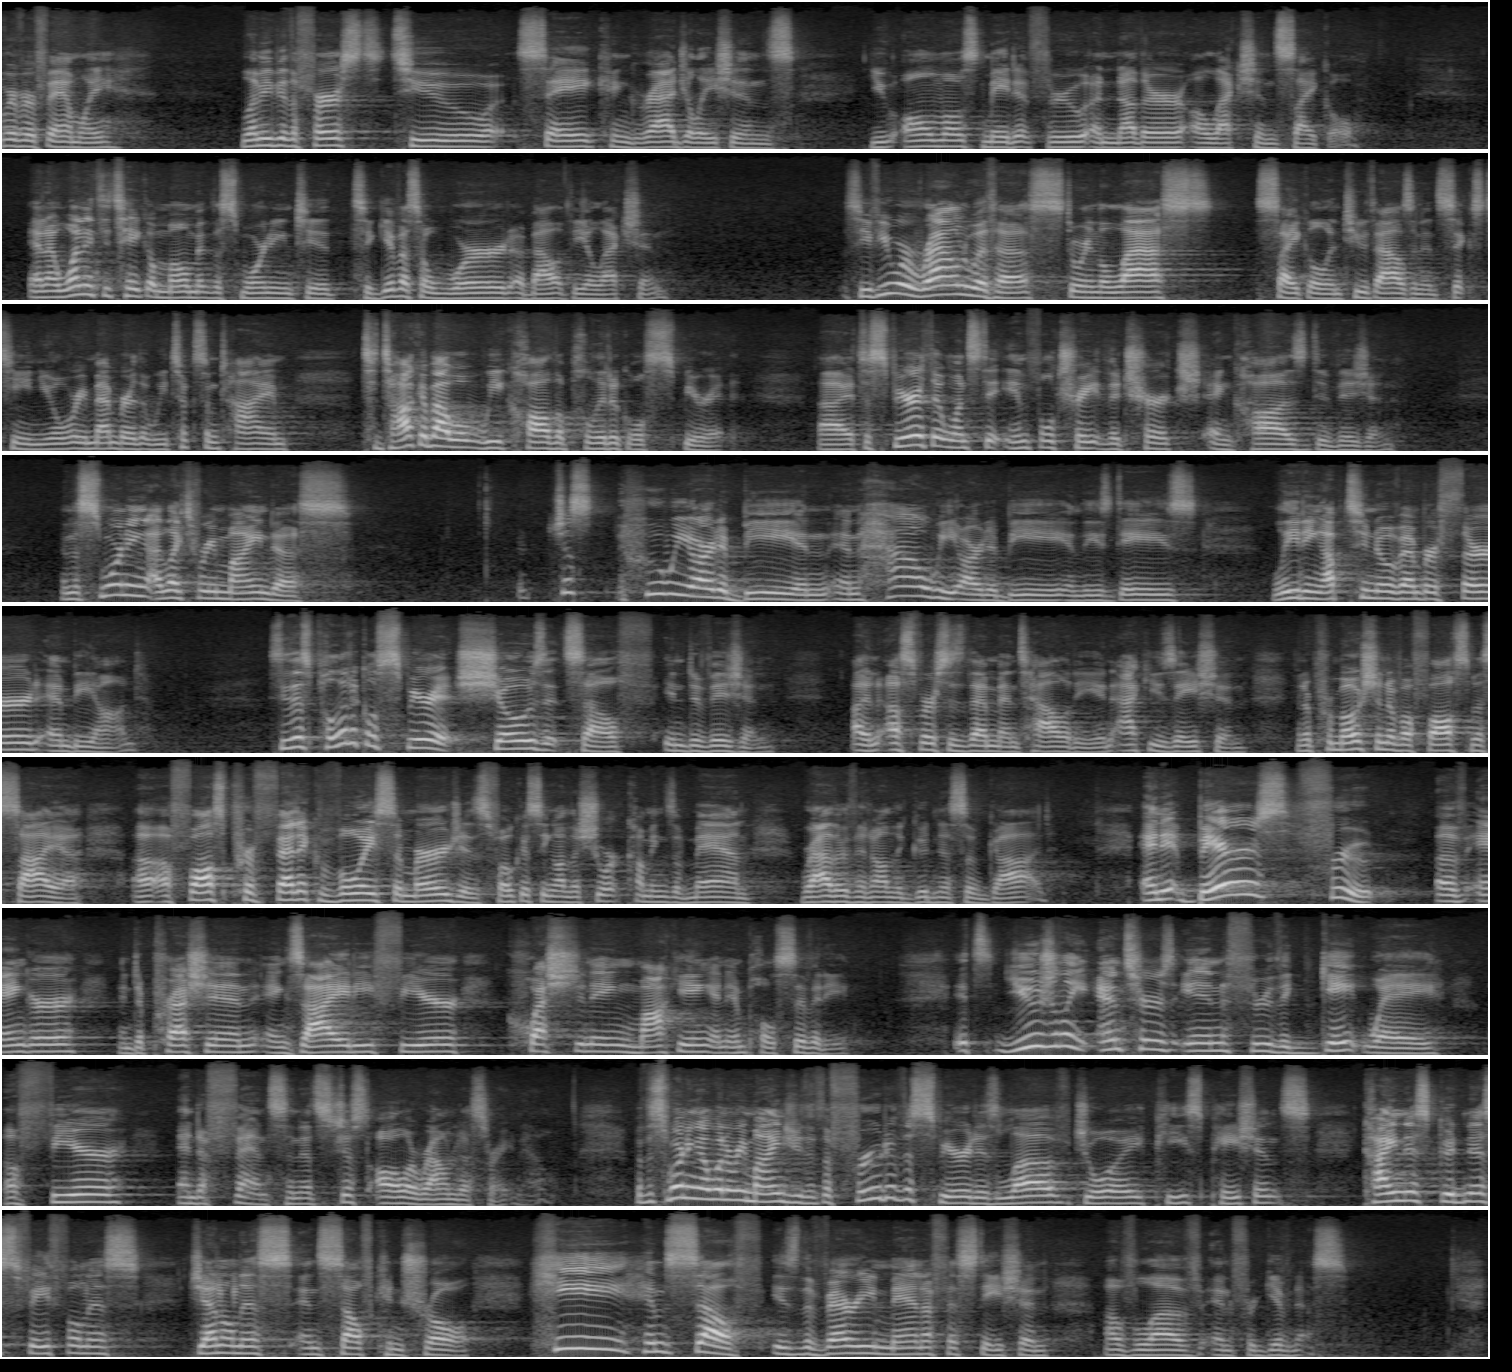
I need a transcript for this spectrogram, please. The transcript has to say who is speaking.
Speaker 1: River family. Let me be the first to say congratulations. You almost made it through another election cycle. And I wanted to take a moment this morning to, to give us a word about the election. See, if you were around with us during the last cycle in 2016, you'll remember that we took some time to talk about what we call the political spirit. Uh, it's a spirit that wants to infiltrate the church and cause division. And this morning, I'd like to remind us just who we are to be and, and how we are to be in these days leading up to November 3rd and beyond. See, this political spirit shows itself in division, an us versus them mentality, an accusation, and a promotion of a false Messiah. A false prophetic voice emerges, focusing on the shortcomings of man rather than on the goodness of God. And it bears fruit of anger and depression, anxiety, fear, questioning, mocking, and impulsivity. It usually enters in through the gateway of fear and offense, and it's just all around us right now. But this morning, I want to remind you that the fruit of the Spirit is love, joy, peace, patience, kindness, goodness, faithfulness, gentleness, and self control. He himself is the very manifestation of love and forgiveness.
